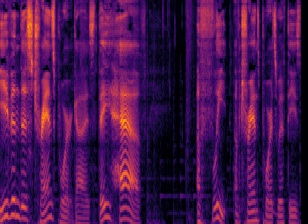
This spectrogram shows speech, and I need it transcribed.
Even this transport, guys, they have a fleet of transports with these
